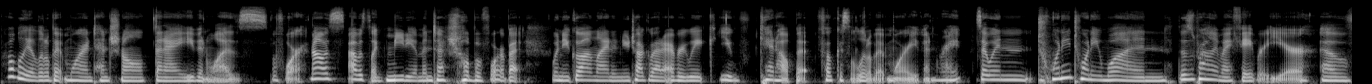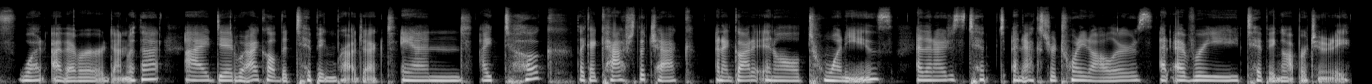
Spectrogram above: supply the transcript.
probably a little bit more intentional than I even was before. And I was I was like medium intentional before, but when you go online and you talk about it every week, you can't help but focus a little bit more even, right? So in 2021, this is probably my favorite year of what I've ever done with that. I did what I called the tipping project and I took like I cashed the check and I got it in all 20s. And then I just tipped an extra $20 at every tipping opportunity.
